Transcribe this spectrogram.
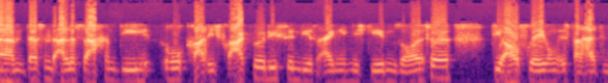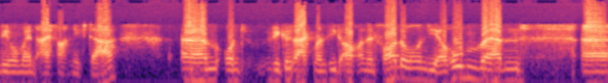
Ähm, das sind alles Sachen, die hochgradig fragwürdig sind, die es eigentlich nicht geben sollte. Die Aufregung ist dann halt in dem Moment einfach nicht da. Ähm, und wie gesagt, man sieht auch an den Forderungen, die erhoben werden, äh,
